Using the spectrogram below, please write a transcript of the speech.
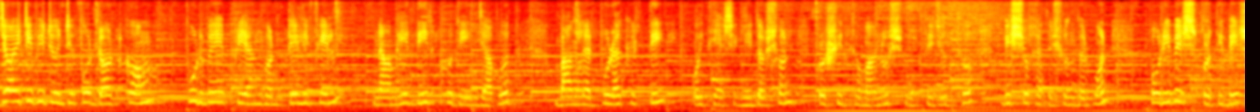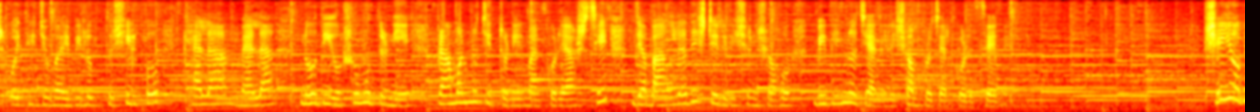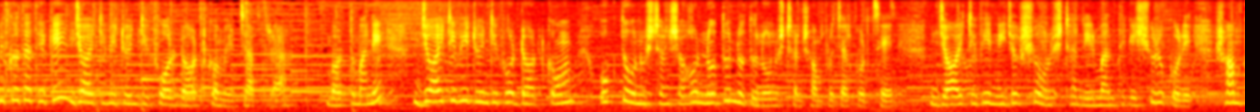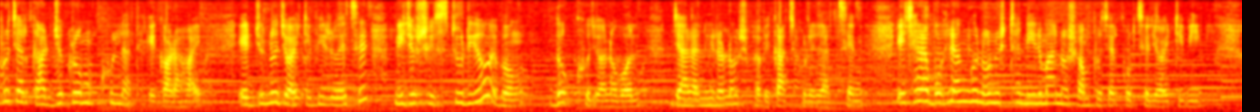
Joy TV twenty four dot com, পূর্বে প্রিয়াঙ্গন টেলিফিল্ম নামে দীর্ঘদিন যাবৎ বাংলার পুরাকীর্তি, ঐতিহাসিক নিদর্শন, প্রসিদ্ধ মানুষ, মুক্তিযুদ্ধ, বিশ্বখ্যাত সুন্দরবন, পরিবেশ প্রতিবেশ, ঐতিহ্যবাহী বিলুপ্ত শিল্প, খেলা, মেলা, নদী ও সমুদ্র নিয়ে প্রামাণ্য চিত্র নির্মাণ করে আসছে, যা বাংলাদেশ টেলিভিশন সহ বিভিন্ন চ্যানেলে সম্প্রচার করেছে। সেই অভিজ্ঞতা থেকে Joy TV twenty four dot কমের যাত্রা। বর্তমানে Joy TV twenty four dot com উক্ত অনুষ্ঠান সহ নতুন নতুন অনুষ্ঠান সম্প্রচার করছে। জয় টিভির নিজস্ব অনুষ্ঠান নির্মাণ থেকে শুরু করে সম্প্রচার কার্যক্রম খুলনা থেকে করা হয়। এর জন্য জয় টিভির রয়েছে নিজস্ব স্টুডিও এবং দক্ষ জনবল, যারা নিরলসভাবে কাজ করে যাচ্ছেন। এছাড়া বহিরাঙ্গন অনুষ্ঠান নির্মাণ ও সম্প্রচার করছে জয় টিভি।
